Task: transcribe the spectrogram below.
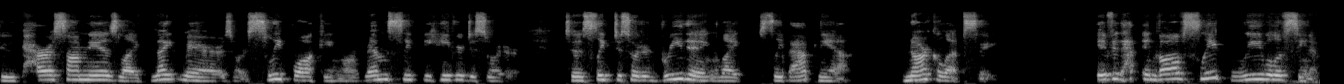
to parasomnias like nightmares or sleepwalking or REM sleep behavior disorder to sleep disordered breathing like sleep apnea, narcolepsy if it involves sleep, we will have seen it.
